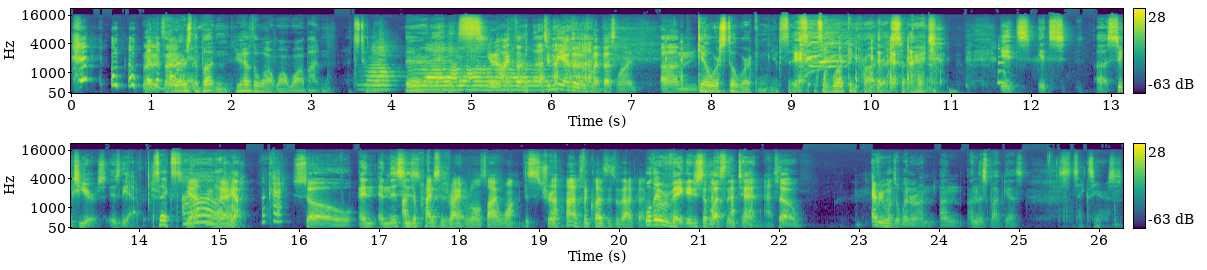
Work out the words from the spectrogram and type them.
Where's the button? You have the wah wah wah button. It's too late. There it is. You know, I thought to me, I thought it was my best line. Um, Gil, we're still working. It's it's, it's a work in progress. All right. It's it's uh, six years is the average. Six. Yeah. Oh, okay. Yeah. Okay. So and and this under is, Price is Right rules, I won. This is true. That's the closest without going. Well, they were vague. They just said less than ten. So everyone's a winner on on on this podcast. Six years.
